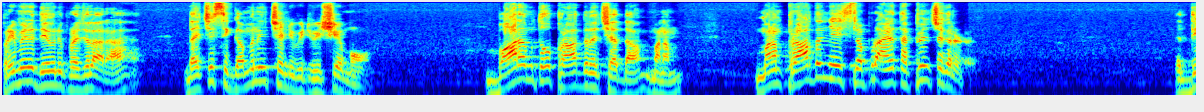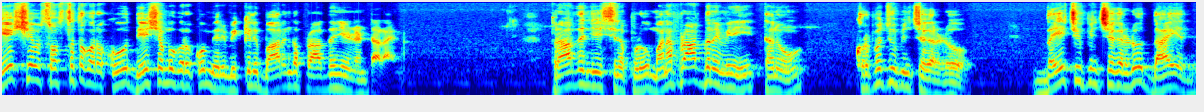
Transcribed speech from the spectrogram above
ప్రేమైన దేవుని ప్రజలారా దయచేసి గమనించండి వీటి విషయము. భారంతో ప్రార్థన చేద్దాం మనం. మనం ప్రార్థన చేసినప్పుడు ఆయన తప్పించగలడు. దేశ స్వస్థత కొరకు దేశము కొరకు మీరు మిక్కిలి భారంగా ప్రార్థన చేయండి అంటాడు ఆయన. ప్రార్థన చేసినప్పుడు మన ప్రార్థన విని తను కృప చూపించగలడు దయ చూపించగలడు దయ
